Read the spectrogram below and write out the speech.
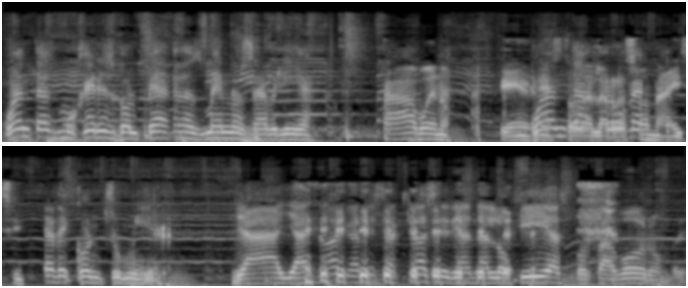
cuántas mujeres golpeadas menos habría Ah, bueno, tienes ¿Cuánta toda la razón ahí, sí. de consumir? Ya, ya, no hagan esa clase de analogías, por favor, hombre.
